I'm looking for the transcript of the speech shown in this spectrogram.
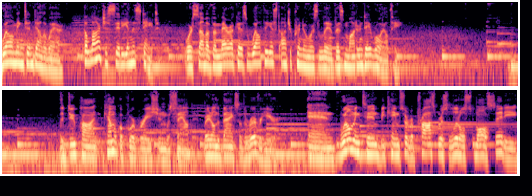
Wilmington, Delaware, the largest city in the state, where some of America's wealthiest entrepreneurs live as modern-day royalty. The DuPont Chemical Corporation was founded right on the banks of the river here. And Wilmington became sort of a prosperous little small city.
